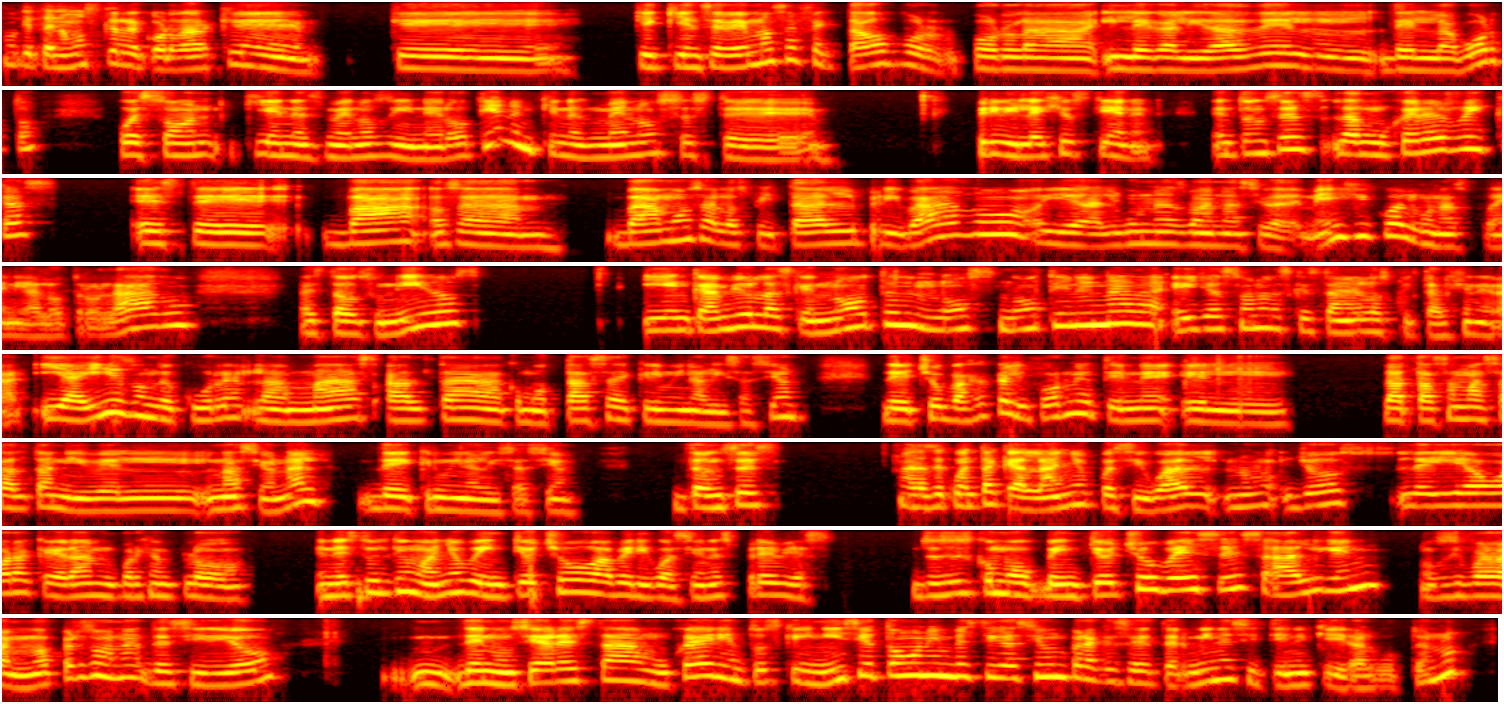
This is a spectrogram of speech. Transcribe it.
Porque tenemos que recordar que, que, que quien se ve más afectado por, por la ilegalidad del, del aborto pues son quienes menos dinero tienen, quienes menos este, privilegios tienen. Entonces, las mujeres ricas, este, va, o sea, vamos al hospital privado y algunas van a Ciudad de México, algunas pueden ir al otro lado, a Estados Unidos. Y en cambio, las que no, no, no, tienen nada, ellas son las que están en el hospital general. Y ahí es donde ocurre la más alta como tasa de criminalización. De hecho, Baja California tiene el, la tasa más alta a nivel nacional de criminalización. Entonces, haz de cuenta que al año, pues igual, no, yo leí ahora que eran, por ejemplo, en este último año, 28 averiguaciones previas Entonces, como 28 veces alguien, no sé si fuera la misma persona, decidió denunciar a esta mujer y entonces que inicie toda una investigación para que se determine si tiene que ir al voto o no.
